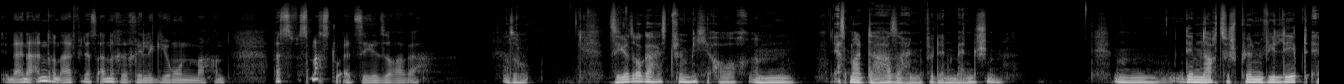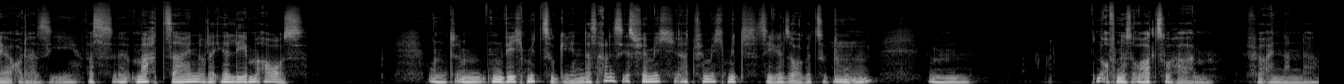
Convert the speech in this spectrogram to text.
in einer anderen Art, wie das andere Religionen machen. Was, was machst du als Seelsorger? Also Seelsorge heißt für mich auch ähm, erstmal Dasein für den Menschen. Ähm, dem nachzuspüren, wie lebt er oder sie? Was äh, macht sein oder ihr Leben aus? Und ähm, einen Weg mitzugehen. Das alles ist für mich, hat für mich mit Seelsorge zu tun. Ähm, ein offenes Ohr zu haben füreinander.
